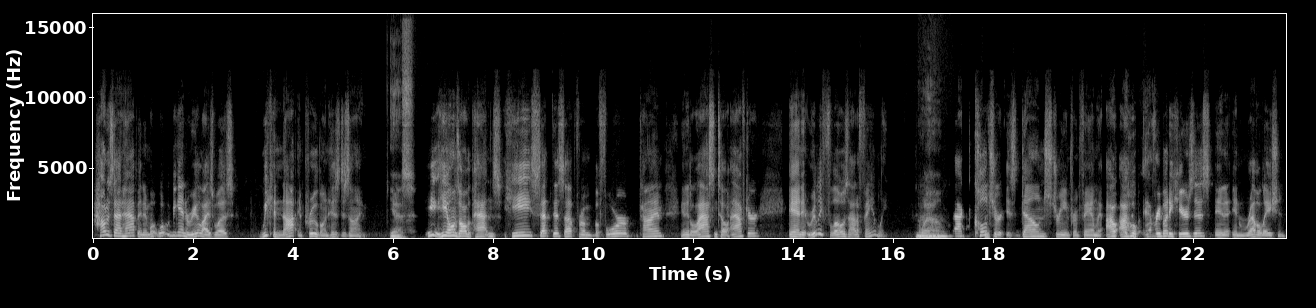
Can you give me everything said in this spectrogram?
how does that happen? And what, what we began to realize was we cannot improve on his design yes. he, he owns all the patents. He set this up from before time and it'll last until after. And it really flows out of family. Wow. Fact, culture is downstream from family. I, I hope everybody hears this in, in Revelation.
